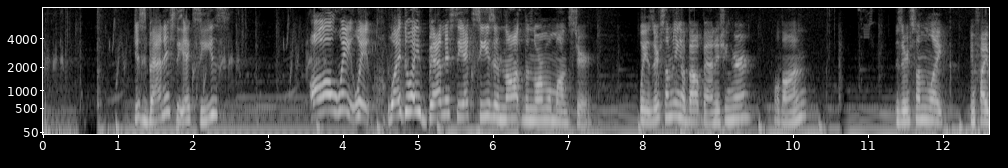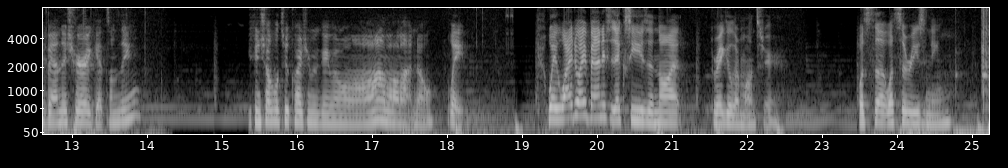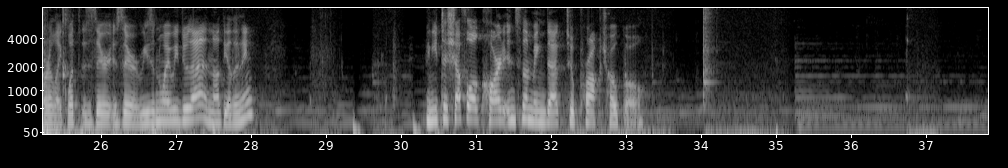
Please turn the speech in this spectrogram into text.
Just banish the XCs. Oh wait, wait. Why do I banish the XCs and not the normal monster? Wait, is there something about banishing her? Hold on. Is there some like if I banish her, I get something? You can shuffle two cards from your game. Blah, blah, blah. No, wait. Wait, why do I banish XCs and not regular monster? What's the what's the reasoning? Or like what is there is there a reason why we do that and not the other thing? You need to shuffle a card into the main deck to proc Choco.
